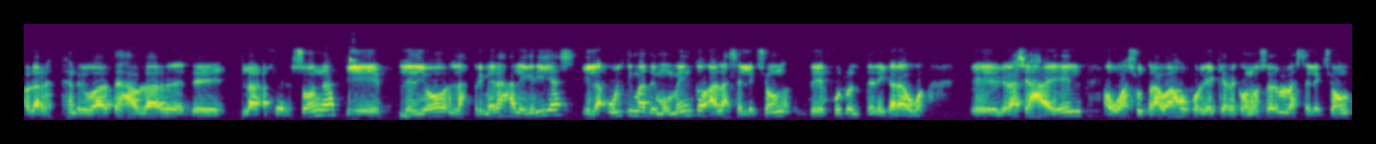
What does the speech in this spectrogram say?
Hablar de Henry Duarte es hablar de la persona que le dio las primeras alegrías y las últimas de momento a la selección de fútbol de Nicaragua. Eh, gracias a él o a su trabajo, porque hay que reconocerlo, la selección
